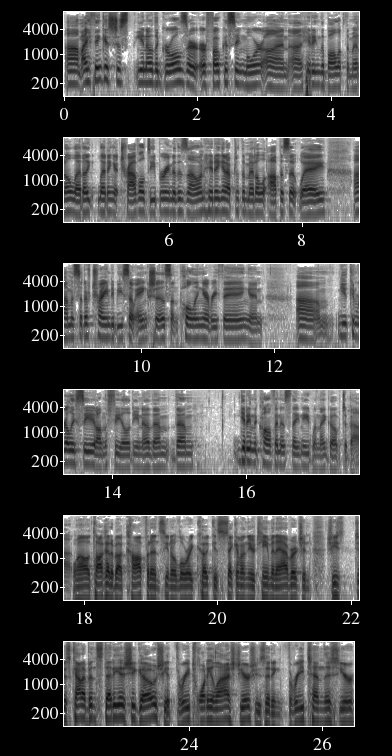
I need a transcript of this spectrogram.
Um, I think it's just you know the girls are, are focusing more on uh, hitting the ball up the middle, letting letting it travel deeper into the zone, hitting it up to the middle opposite way, um, instead of trying to be so anxious and pulling everything. And um, you can really see it on the field. You know them them getting the confidence they need when they go up to bat. Well, talking about confidence, you know, Laurie Cooke is second on your team in average, and she's just kind of been steady as she goes. She had 320 last year. She's hitting 310 this year.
